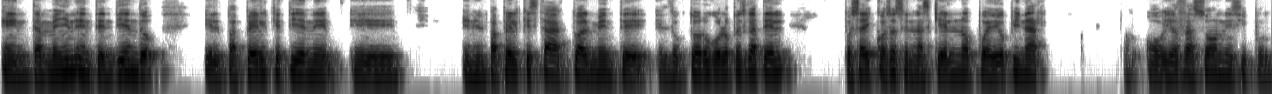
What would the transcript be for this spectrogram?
en también entendiendo el papel que tiene eh, en el papel que está actualmente el doctor Hugo López Gatel, pues hay cosas en las que él no puede opinar, por obvias razones y por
